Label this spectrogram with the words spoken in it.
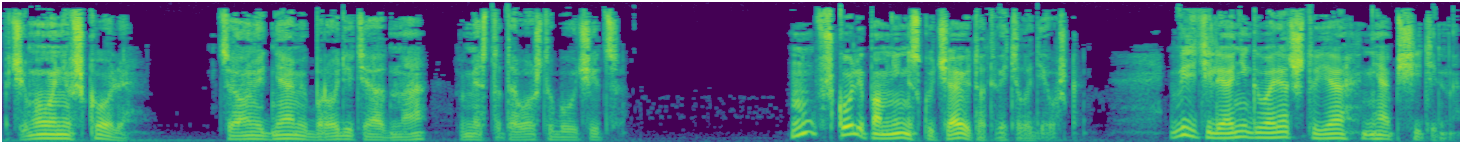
«Почему вы не в школе? Целыми днями бродите одна, вместо того, чтобы учиться?» «Ну, в школе по мне не скучают», — ответила девушка. Видите ли, они говорят, что я необщительна.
